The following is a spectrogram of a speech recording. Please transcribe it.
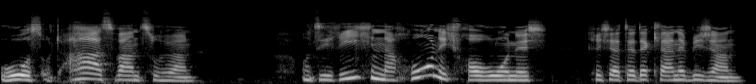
O's und A's waren zu hören. Und sie riechen nach Honig, Frau Honig, kicherte der kleine Bijan.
